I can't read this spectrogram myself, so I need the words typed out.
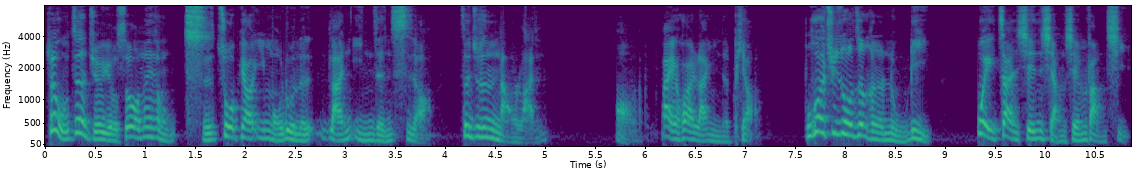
所以我真的觉得有时候那种持坐票阴谋论的蓝营人士啊，这就是脑蓝。哦，败坏蓝营的票，不会去做任何的努力，未战先降，先放弃。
